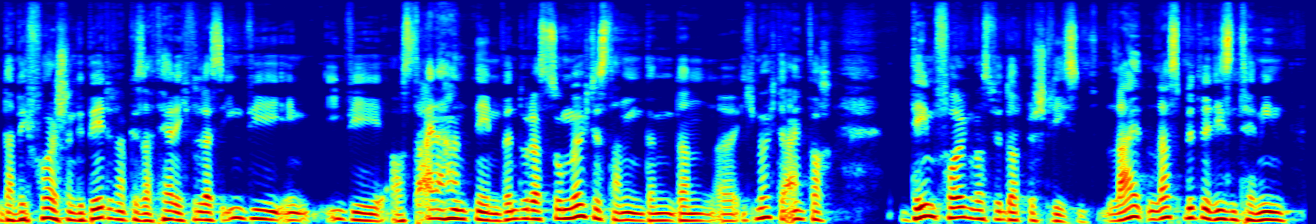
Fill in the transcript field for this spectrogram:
Und da habe ich vorher schon gebetet und habe gesagt, Herr, ich will das irgendwie, irgendwie aus deiner Hand nehmen. Wenn du das so möchtest, dann, dann, dann, äh, ich möchte einfach dem folgen, was wir dort beschließen. Lass bitte diesen Termin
